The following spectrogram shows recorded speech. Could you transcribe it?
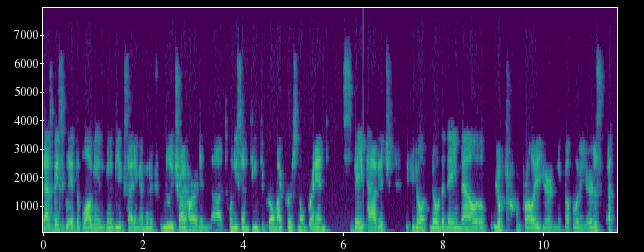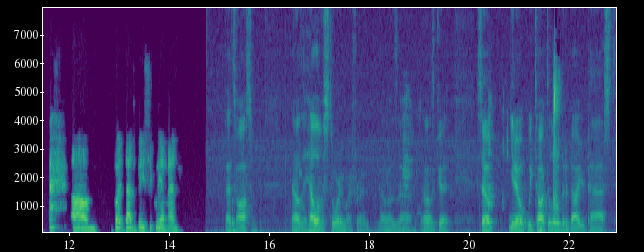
that's basically it. The blogging is going to be exciting. I'm going to really try hard in uh, 2017 to grow my personal brand, Sve Pavic. If you don't know the name now, you'll probably hear it in a couple of years. um, but that's basically it, man. That's awesome. That was a hell of a story, my friend. That was uh, that was good. So you know, we talked a little bit about your past,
